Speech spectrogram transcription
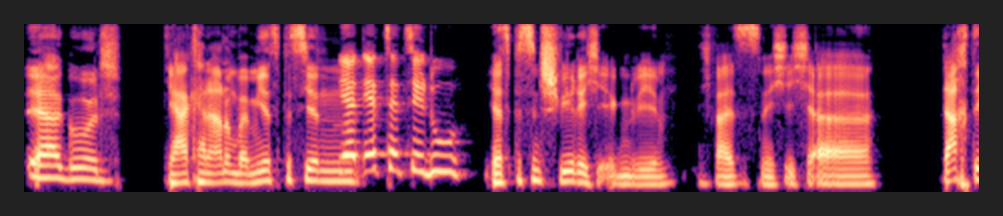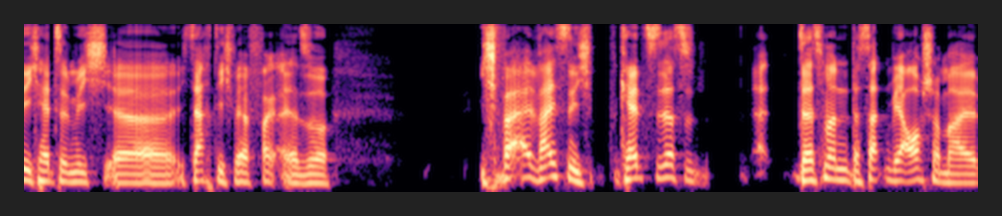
Ja, gut. Ja, keine Ahnung, bei mir ist ein bisschen. Ja, jetzt erzähl du. Jetzt ein bisschen schwierig irgendwie. Ich weiß es nicht. Ich äh, dachte, ich hätte mich, äh, ich dachte, ich wäre, also ich weiß nicht, kennst du das, dass man, das hatten wir auch schon mal,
